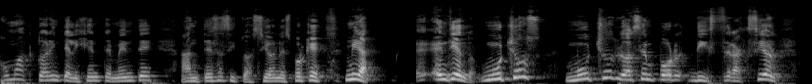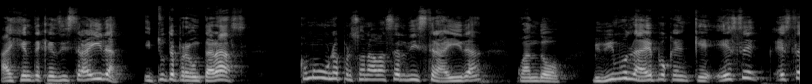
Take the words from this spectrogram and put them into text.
cómo actuar inteligentemente ante esas situaciones. Porque, mira, e, entiendo, muchos, muchos lo hacen por distracción. Hay gente que es distraída y tú te preguntarás, ¿cómo una persona va a ser distraída cuando vivimos la época en que ese, esta,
